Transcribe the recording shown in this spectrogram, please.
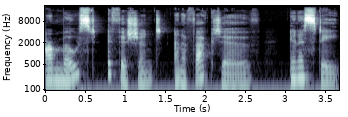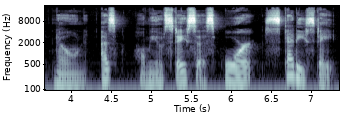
are most efficient and effective in a state known as homeostasis or steady state.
